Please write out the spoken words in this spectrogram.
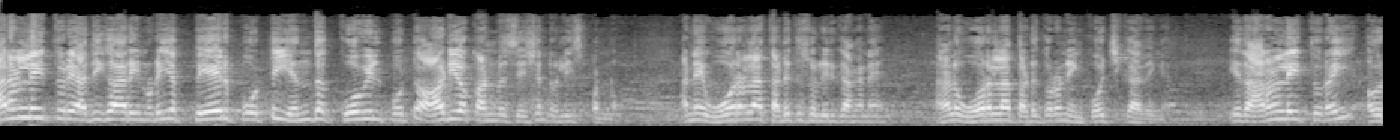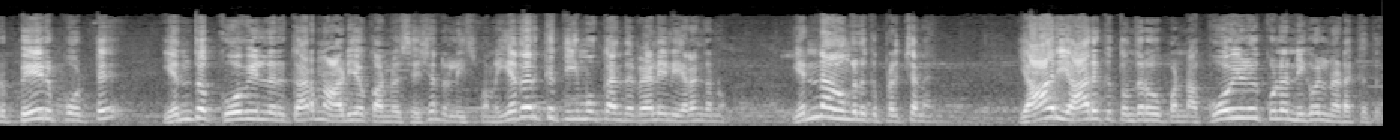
அறநிலைத்துறை அதிகாரியினுடைய பேர் போட்டு எந்த கோவில் போட்டு ஆடியோ கான்வர்சேஷன் ரிலீஸ் பண்ணோம். அண்ணே ஓரலாக தடுக்க சொல்லியிருக்காங்கண்ணே. அதனால் ஓரலாக தடுக்கிறோம் நீங்கள் கோச்சிக்காதீங்க. இது அறநிலைத்துறை அவர் பேர் போட்டு எந்த கோவிலில் இருக்காருன்னு ஆடியோ கான்வர்சேஷன் ரிலீஸ் பண்ணோம் எதற்கு திமுக அந்த வேலையில் இறங்கணும்? என்ன அவங்களுக்கு பிரச்சனை? யார் யாருக்கு தொந்தரவு பண்ணா? கோயிலுக்குள்ள நிகழ்வு நடக்குது.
